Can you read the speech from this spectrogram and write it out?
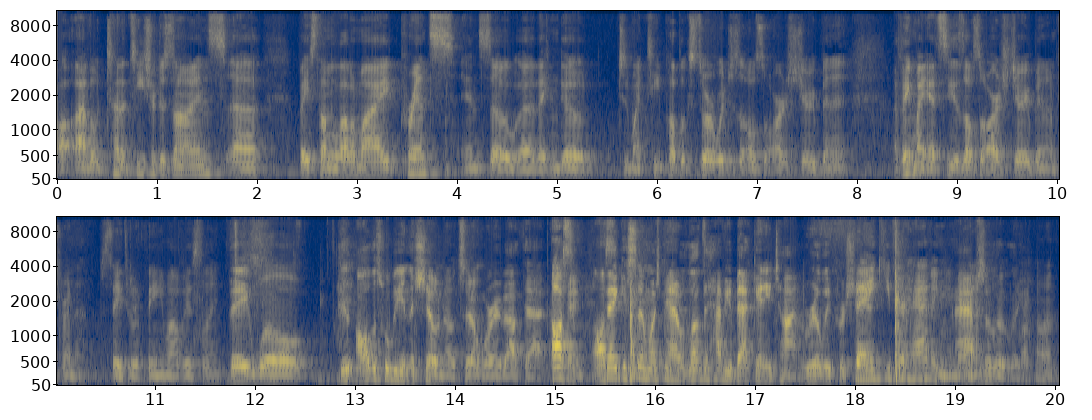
uh, I have a ton of T-shirt designs uh, based on a lot of my prints, and so uh, they can go to my TeePublic store, which is also artist Jerry Bennett. I think my Etsy is also Arch Jerry Bennett. I'm trying to stay to a theme, obviously. They will. All this will be in the show notes, so don't worry about that. Awesome. Okay. awesome. Thank you so much, man. I would love to have you back anytime. Really appreciate Thank it. Thank you for having me, man. Absolutely. Rock on.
